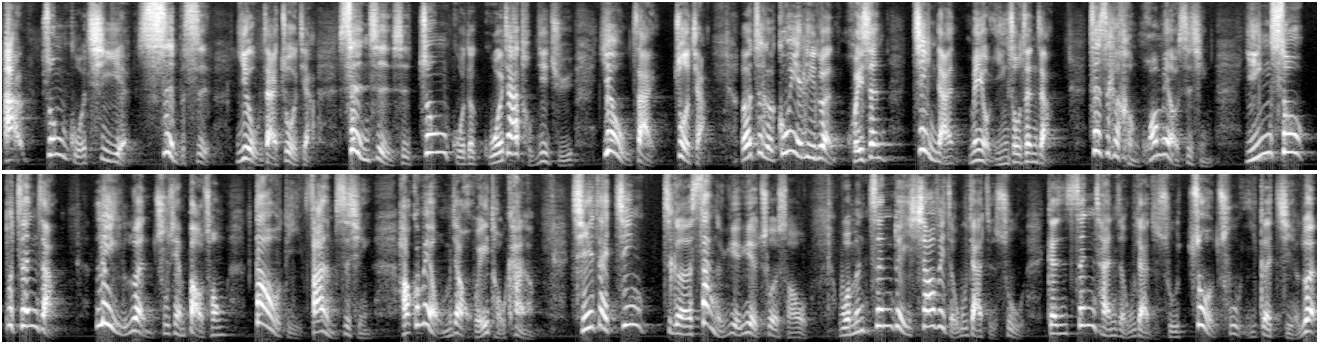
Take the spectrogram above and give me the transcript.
啊，中国企业是不是又在作假，甚至是中国的国家统计局又在作假，而这个工业利润回升竟然没有营收增长，这是个很荒谬的事情，营收不增长，利润出现暴冲，到底发生什么事情？好，各位朋友，我们就要回头看啊。其实，在今这个上个月月初的时候，我们针对消费者物价指数跟生产者物价指数做出一个结论，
